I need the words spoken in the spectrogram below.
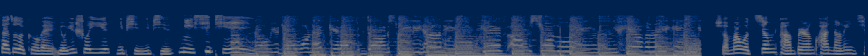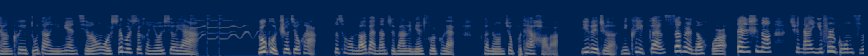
在座的各位，有一说一，你品你品，你细品。小妹儿，我经常被人夸能力强，可以独当一面，请问我是不是很优秀呀？如果这句话是从老板的嘴巴里面说出来，可能就不太好了，意味着你可以干三个人的活儿，但是呢，却拿一份工资。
